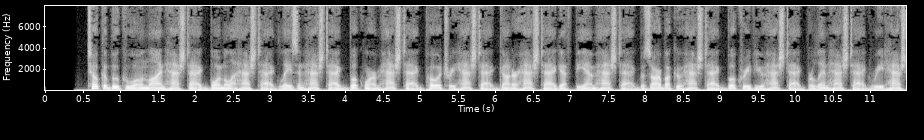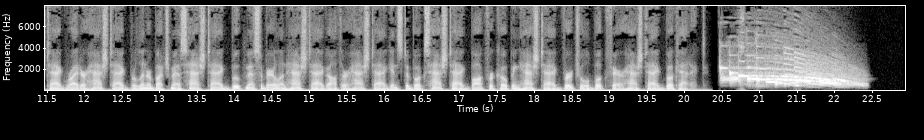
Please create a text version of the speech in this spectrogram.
Tokabuku online hashtag Boimala hashtag Lazen hashtag Bookworm hashtag Poetry hashtag Gunner hashtag FBM hashtag Bazaarbuku hashtag Book Review hashtag Berlin hashtag Read hashtag Writer hashtag Berlinerbuchmesse hashtag Buchmesseberlin hashtag Author hashtag Instabooks hashtag Bachverkoping hashtag Virtual Book Fair hashtag Book Addict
